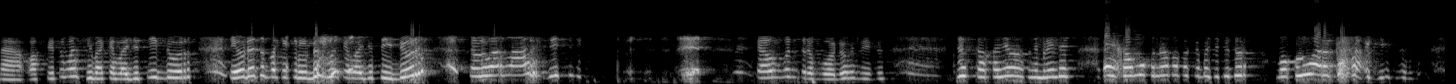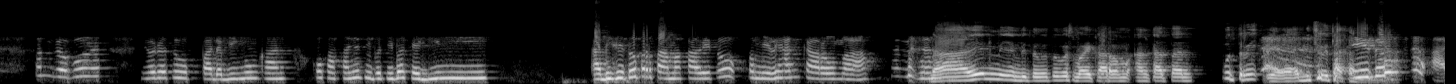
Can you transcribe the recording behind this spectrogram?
Nah waktu itu masih pakai baju tidur. Ya udah tuh pakai kerudung pakai baju tidur keluar lari. Ya ampun terbodoh sih itu. Terus kakaknya langsung nyemberin eh kamu kenapa pakai baju tidur? Mau keluar kak? Gitu. Kan nggak boleh. Ya udah tuh pada bingung kan kok kakaknya tiba-tiba kayak gini? Abis itu pertama kali tuh pemilihan karoma. Nah ini yang ditunggu-tunggu sebagai karam angkatan putri. Ya diceritakan. itu ah,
